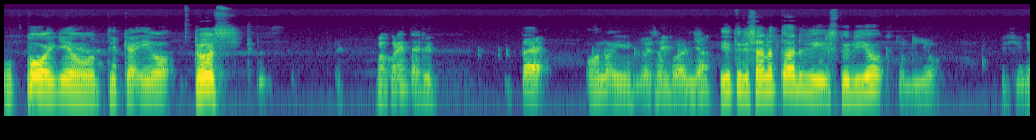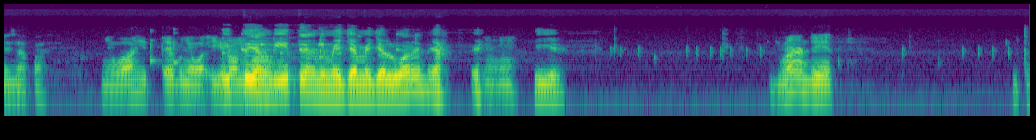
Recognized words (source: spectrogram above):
opo iki yo? Tiga iyo dos Bakun ente, Dit. Teh, ono iya besok belanja. Itu di sana tuh ada di studio. Studio. Di sini. Ya siapa? punya Wahid, eh punya Wah Iron. itu yang di itu yang di meja-meja luar kan? Ya. Heeh. iya Gimana dit? Itu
